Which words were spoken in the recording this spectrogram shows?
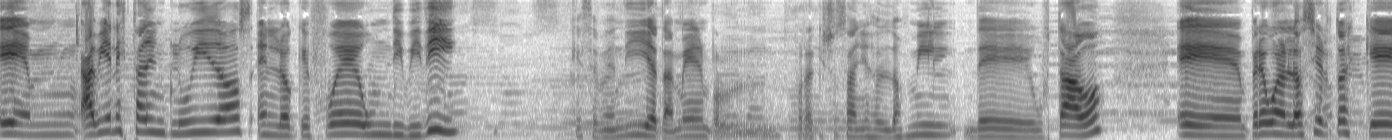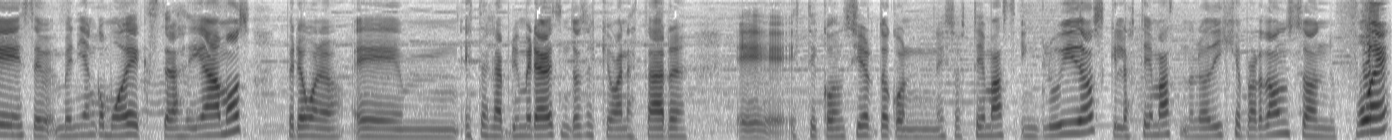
eh, habían estado incluidos en lo que fue un DVD, que se vendía también por, por aquellos años del 2000 de Gustavo. Eh, pero bueno, lo cierto es que se venían como extras, digamos. Pero bueno, eh, esta es la primera vez entonces que van a estar eh, este concierto con esos temas incluidos. Que los temas, no lo dije, perdón, son Fue,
